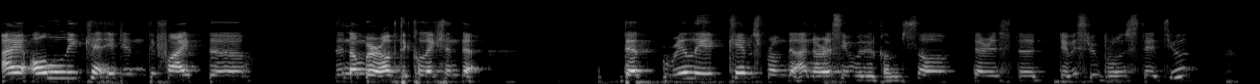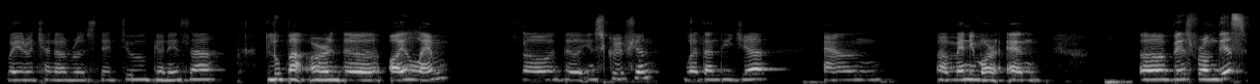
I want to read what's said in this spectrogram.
I only can identify the the number of the collection that that really came from the Anarasim Wilcom. So there is the Dewi Sri bronze statue, Vairochana bronze statue, Ganesha, Lupa or the oil lamp. So the inscription, Watantija, and uh, many more. And uh, based from this,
